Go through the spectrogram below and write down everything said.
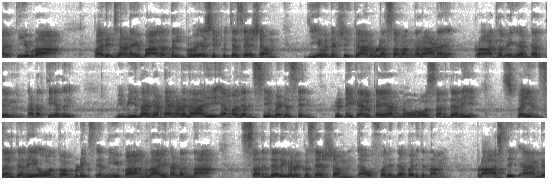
അതിതീവ്ര പരിചരണ വിഭാഗത്തിൽ പ്രവേശിപ്പിച്ച ശേഷം ജീവൻ രക്ഷിക്കാനുള്ള ശ്രമങ്ങളാണ് പ്രാഥമിക ഘട്ടത്തിൽ നടത്തിയത്. വിവിധ ഘട്ടങ്ങളിലായി emergency medicine critical care neuro surgery spine surgery orthopaedics എന്നീ വിഭാഗങ്ങളായി നടന്ന സർജറികൾക്ക് ശേഷം നൗഫലിന്റെ പരിചരണം പ്ലാസ്റ്റിക് ആൻഡ്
